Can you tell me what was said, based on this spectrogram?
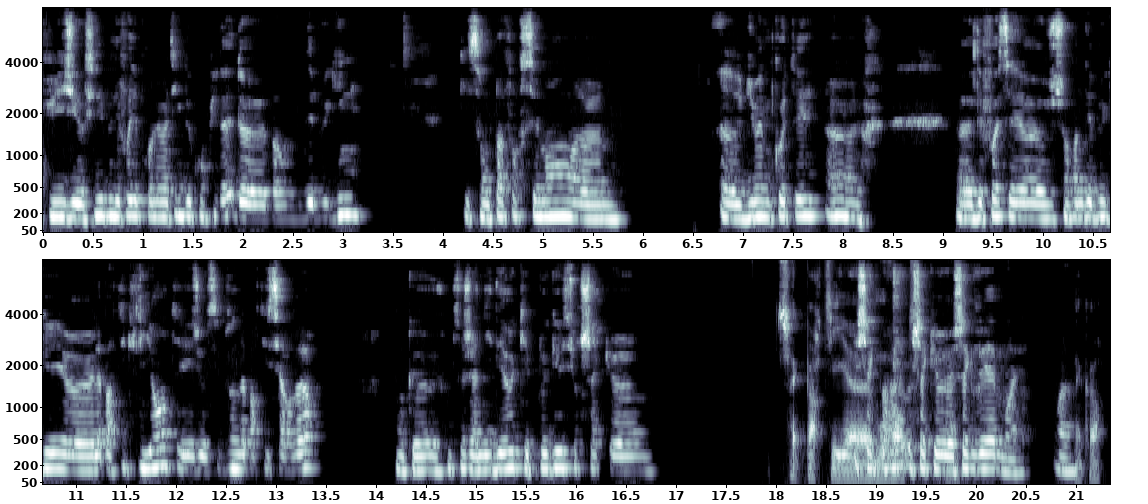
puis j'ai aussi des, fois des problématiques de, de, pardon, de debugging qui sont pas forcément du même côté. des fois c'est je suis en train de débugger la partie cliente et j'ai aussi besoin de la partie serveur donc euh, comme ça j'ai un IDE qui est plugué sur chaque euh, chaque partie euh, chaque, chaque, chaque VM ouais. D'accord.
